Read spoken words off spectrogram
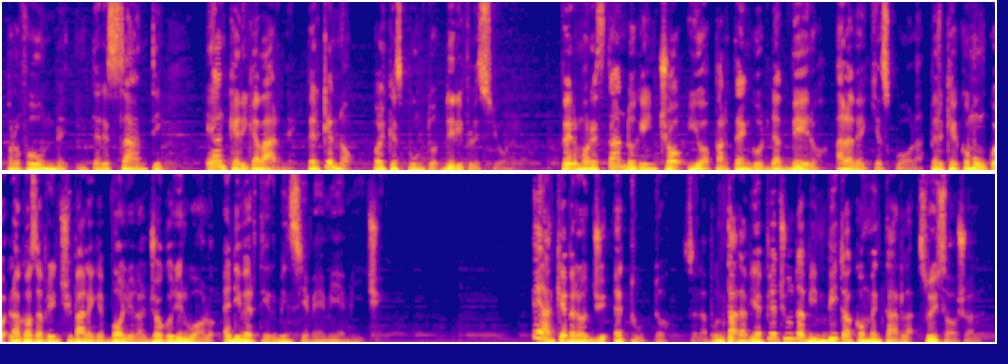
profonde, interessanti e anche ricavarne, perché no, qualche spunto di riflessione. Fermo restando che in ciò io appartengo davvero alla vecchia scuola, perché comunque la cosa principale che voglio dal gioco di ruolo è divertirmi insieme ai miei amici. E anche per oggi è tutto. Se la puntata vi è piaciuta vi invito a commentarla sui social.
